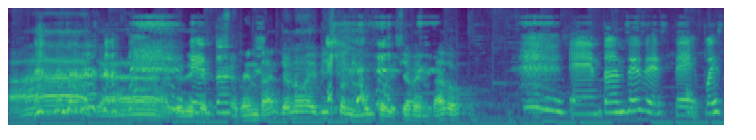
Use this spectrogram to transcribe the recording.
Ah, ya. Yo dije, Entonces- ¿se vendan? Yo no he visto ningún policía vendado. Entonces, este, pues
